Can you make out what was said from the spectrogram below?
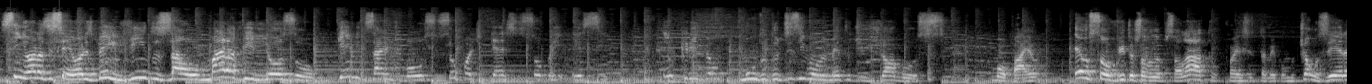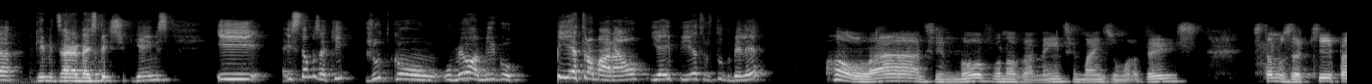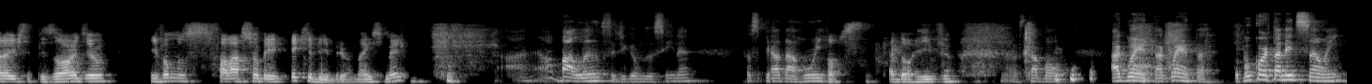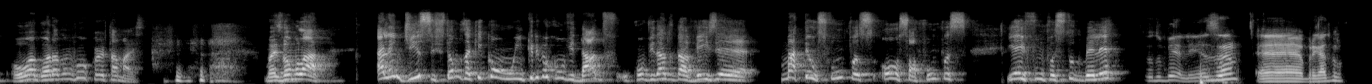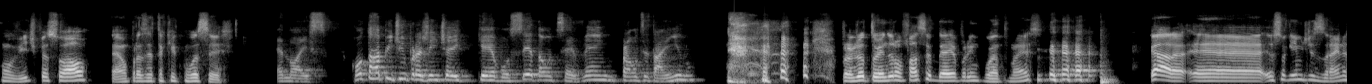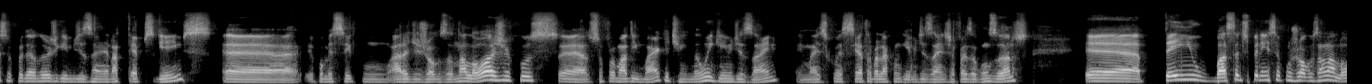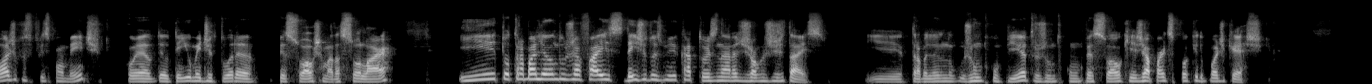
Senhoras e senhores, bem-vindos ao maravilhoso Game Design de Bolso, seu podcast sobre esse incrível mundo do desenvolvimento de jogos mobile. Eu sou o Vitor Salvador Pissolato, conhecido também como Johnzeira, game designer da Spaceship Games, e estamos aqui junto com o meu amigo Pietro Amaral. E aí, Pietro, tudo beleza? Olá, de novo, novamente, mais uma vez. Estamos aqui para este episódio e vamos falar sobre equilíbrio, não é isso mesmo? Ah, é uma balança, digamos assim, né? Essas piadas ruins. Nossa, piada horrível. Mas tá bom. Aguenta, aguenta. Eu vou cortar na edição, hein? Ou agora não vou cortar mais. Mas vamos lá. Além disso, estamos aqui com um incrível convidado. O convidado da vez é Matheus Funfas, ou só Funfas. E aí, Funfas, tudo beleza? Tudo beleza. É, obrigado pelo convite, pessoal. É um prazer estar aqui com vocês. É nós. Conta rapidinho pra gente aí quem é você, da onde você vem, para onde você tá indo. para onde eu tô indo, não faço ideia por enquanto, mas. Cara, é, eu sou game designer, sou coordenador de game design na Teps Games. É, eu comecei com área de jogos analógicos, é, sou formado em marketing, não em game design, mas comecei a trabalhar com game design já faz alguns anos. É, tenho bastante experiência com jogos analógicos, principalmente. Eu tenho uma editora pessoal chamada Solar, e estou trabalhando já faz desde 2014 na área de jogos digitais. E trabalhando junto com o Pietro, junto com o pessoal que já participou aqui do podcast.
